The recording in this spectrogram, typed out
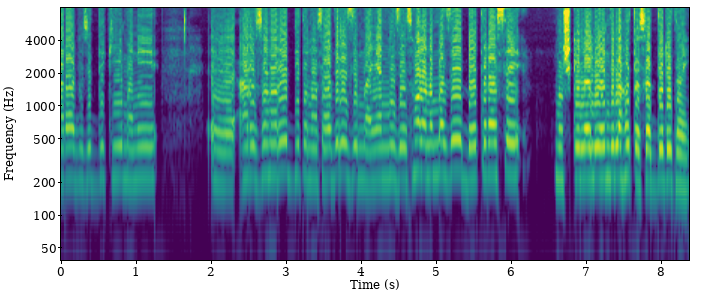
আরা বুঝি দেখি মানে আর জনরে দিত না সাদের জিম্মা ইয়ান নিজে সরানোর মাঝে বেতর আছে মুশকিল লিয়ন দিলা হয়তো সদ্দেরি তুই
